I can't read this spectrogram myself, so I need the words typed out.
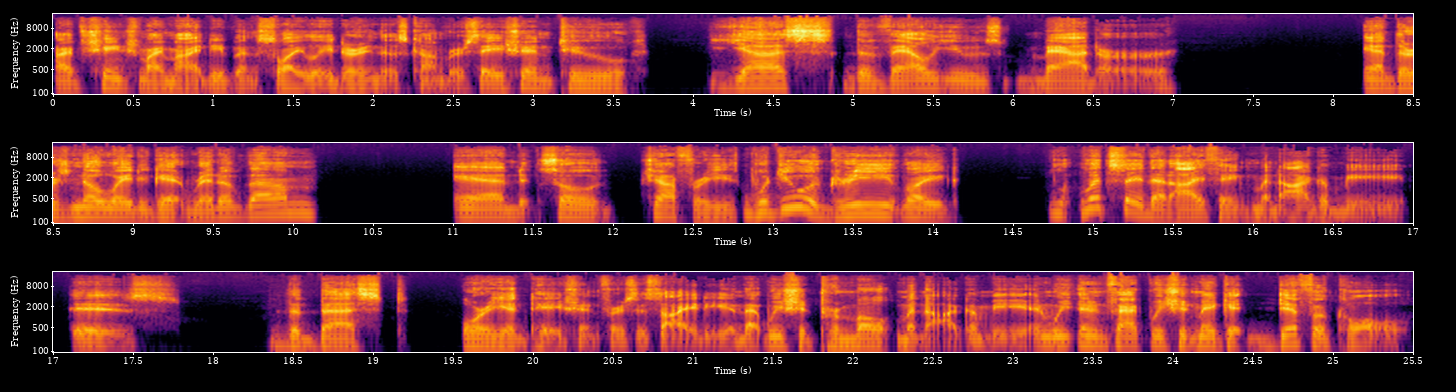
I've changed my mind even slightly during this conversation to yes, the values matter and there's no way to get rid of them. And so, Geoffrey, would you agree? Like, let's say that I think monogamy is the best orientation for society and that we should promote monogamy. And we, in fact, we should make it difficult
